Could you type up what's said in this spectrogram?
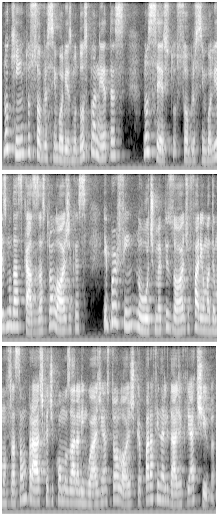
No quinto, sobre o simbolismo dos planetas. No sexto, sobre o simbolismo das casas astrológicas. E por fim, no último episódio, farei uma demonstração prática de como usar a linguagem astrológica para a finalidade criativa.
